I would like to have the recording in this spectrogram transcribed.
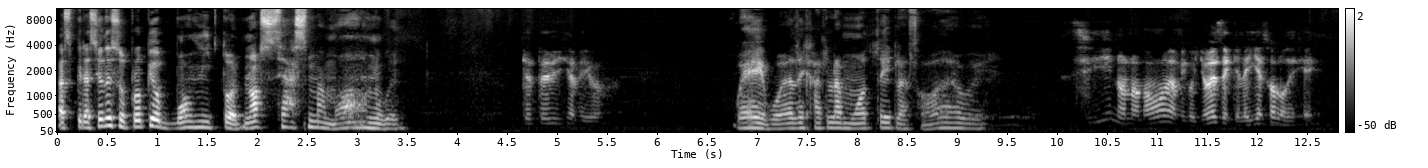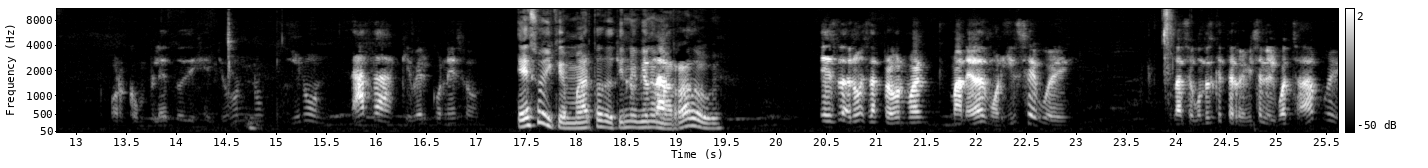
aspiración de su propio vómito. No seas mamón, güey. ¿Qué te dije, amigo? Güey, voy a dejar la mota y la soda, güey. Sí, no, no, no, amigo. Yo desde que leí eso lo dejé por completo. Dije, yo no quiero nada que ver con eso. Eso y que Marta te tiene bien La- amarrado, güey. Es la, no, es la peor ma- manera de morirse, güey. La segunda es que te revisen el WhatsApp, güey.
